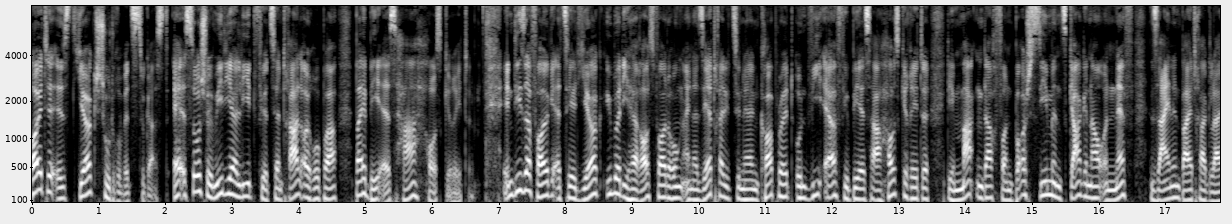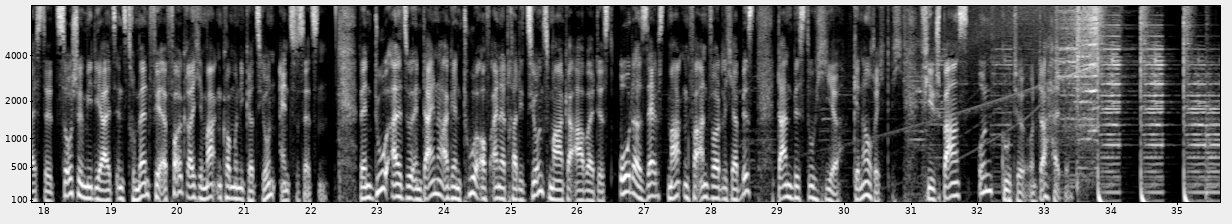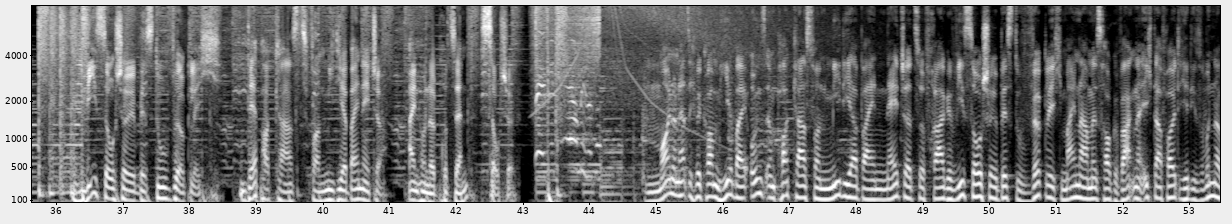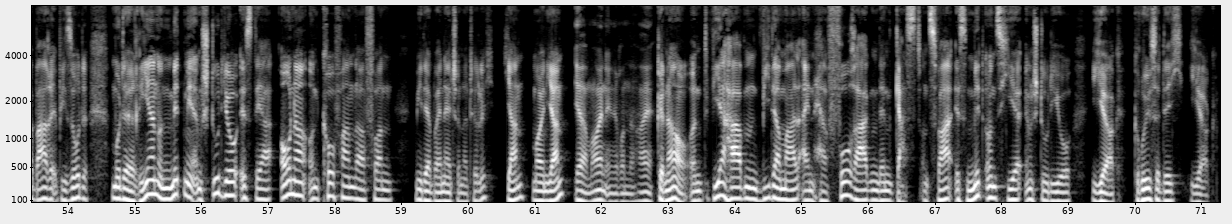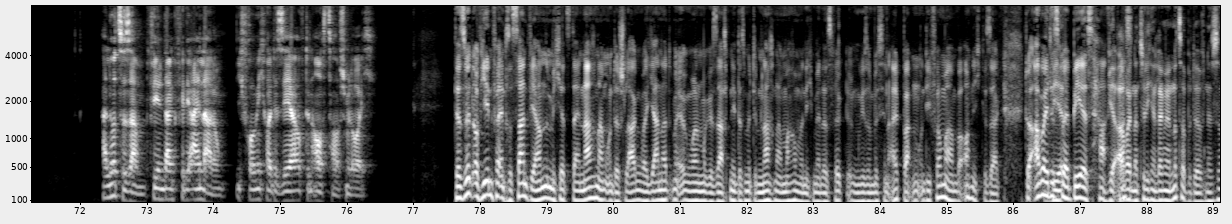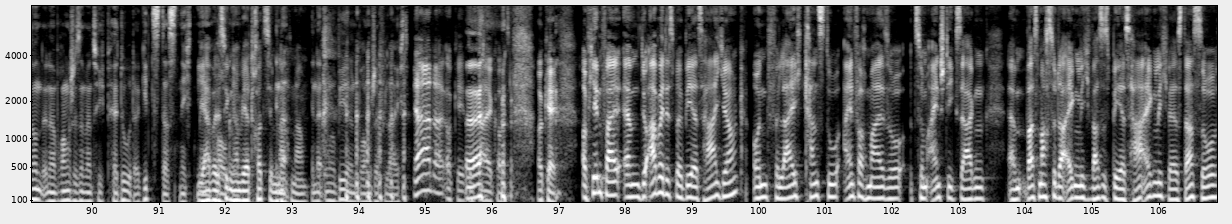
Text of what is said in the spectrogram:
Heute ist Jörg Schudrowitz zu Gast. Er ist Social Media Lead für Zentraleuropa bei BSH Hausgeräte. In dieser Folge erzählt Jörg über die Herausforderungen einer sehr traditionellen Corporate und wie er für BSH Hausgeräte, dem Markendach von Bosch, Siemens, Gaggenau und Neff, seinen Beitrag leistet, Social Media als Instrument für erfolgreiche Markenkommunikation einzusetzen. Wenn du also in deiner Agentur auf einer Traditionsmarke arbeitest oder selbst Markenverantwortlicher bist, dann bist du hier genau richtig. Viel Spaß und gute Unterhaltung. Wie social bist du wirklich? Der Podcast von Media by Nature. 100% social. Moin und herzlich willkommen hier bei uns im Podcast von Media by Nature zur Frage, wie social bist du wirklich? Mein Name ist Hauke Wagner. Ich darf heute hier diese wunderbare Episode moderieren und mit mir im Studio ist der Owner und Co-Founder von Media by Nature natürlich. Jan, moin Jan. Ja, moin in die Runde, hi. Genau, und wir haben wieder mal einen hervorragenden Gast. Und zwar ist mit uns hier im Studio Jörg. Grüße dich, Jörg. Hallo zusammen, vielen Dank für die Einladung. Ich freue mich heute sehr auf den Austausch mit euch. Das wird auf jeden Fall interessant. Wir haben nämlich jetzt deinen Nachnamen unterschlagen, weil Jan hat mir irgendwann mal gesagt, nee, das mit dem Nachnamen machen wir nicht mehr. Das wirkt irgendwie so ein bisschen altbacken. Und die Firma haben wir auch nicht gesagt. Du arbeitest wir, bei BSH. Wir Was? arbeiten natürlich an lange Nutzerbedürfnisse und in der Branche sind wir natürlich per Du. Da gibt's das nicht mehr. Ja, aber deswegen haben wir ja trotzdem in Nachnamen. Der, in der Immobilienbranche vielleicht. ja, da, okay, daher kommt's. Okay. Auf jeden Fall, ähm, du arbeitest bei BSH, Jörg, und vielleicht kannst du einfach mal so zum Einstieg sagen, ähm, was machst du da eigentlich? Was ist BSH eigentlich? Wer ist das so?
